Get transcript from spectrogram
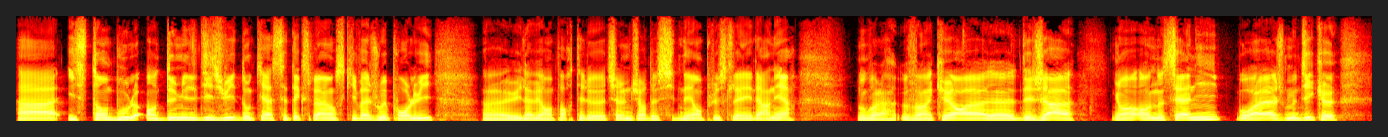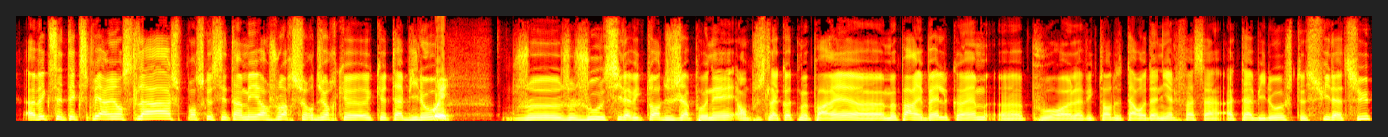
à, Istanbul en 2018. Donc il y a cette expérience qui va jouer pour lui. Euh, il avait remporté le Challenger de Sydney en plus l'année dernière. Donc voilà, vainqueur euh, déjà en, Océanie. Voilà, je me dis que avec cette expérience-là, je pense que c'est un meilleur joueur sur dur que, que Tabilo. Oui. Je, joue aussi la victoire du japonais. En plus, la cote me paraît, euh, me paraît belle quand même euh, pour euh, la victoire de Taro Daniel face à, Tabilo. Je te suis là-dessus.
